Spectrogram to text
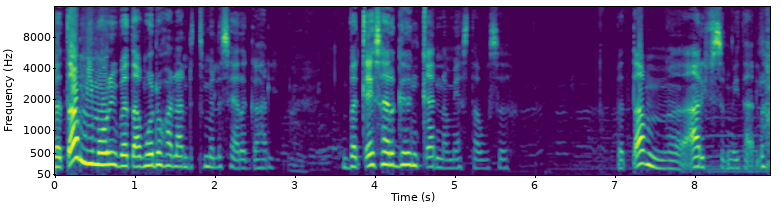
በጣም memory በጣም ወደ ኋላ እንድትመለስ ያደርግሃል። በቃ የሰርግህን ቀን ነው የሚያስታውስህ። በጣም አሪፍ ስሜት አለው።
